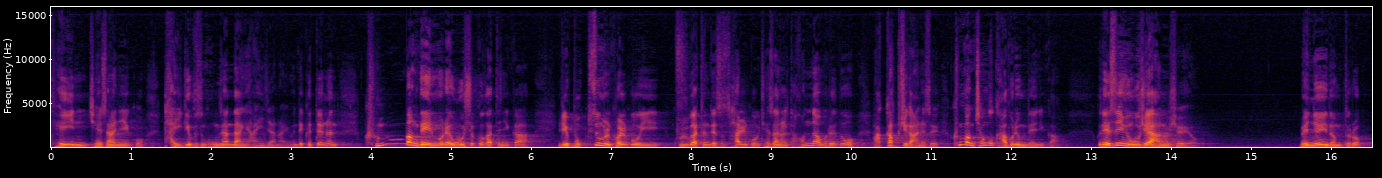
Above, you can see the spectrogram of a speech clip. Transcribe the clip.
개인 재산이 있고 다 이게 무슨 공산당이 아니잖아요. 근데 그때는 금방 내일 모레 오실 것 같으니까 이렇게 목숨을 걸고 이 굴 같은 데서 살고 재산을 다 헌납을 해도 아깝지가 않았어요. 금방 천국 가버리면 되니까. 예수님이 오셔야 안 오셔요. 몇 년이 넘도록?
